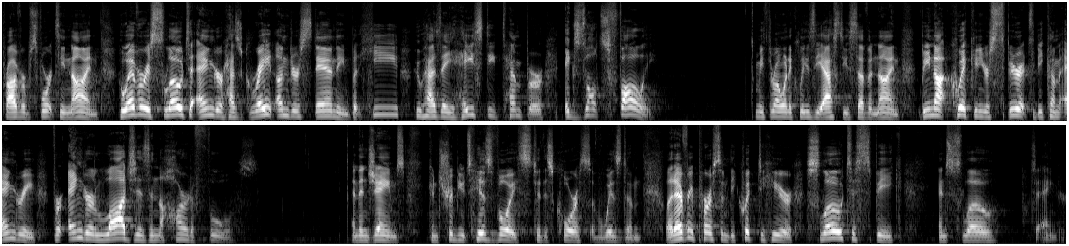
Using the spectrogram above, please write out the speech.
Proverbs 14:9 Whoever is slow to anger has great understanding, but he who has a hasty temper exalts folly. Let me throw in Ecclesiastes 7:9. Be not quick in your spirit to become angry, for anger lodges in the heart of fools. And then James contributes his voice to this chorus of wisdom. Let every person be quick to hear, slow to speak, and slow to anger.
